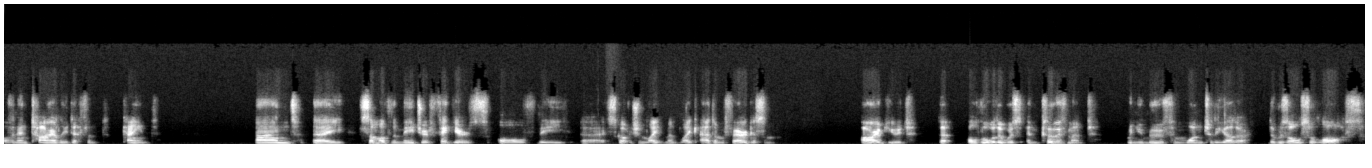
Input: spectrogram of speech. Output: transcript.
of an entirely different kind. And uh, some of the major figures of the uh, Scottish Enlightenment, like Adam Ferguson, argued that although there was improvement when you move from one to the other, there was also loss.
